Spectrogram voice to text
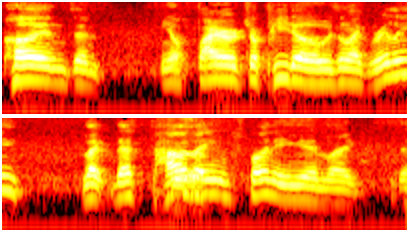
puns and you know, fire torpedoes and like really, like that's how is Yeah. that even funny? And like, yeah.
